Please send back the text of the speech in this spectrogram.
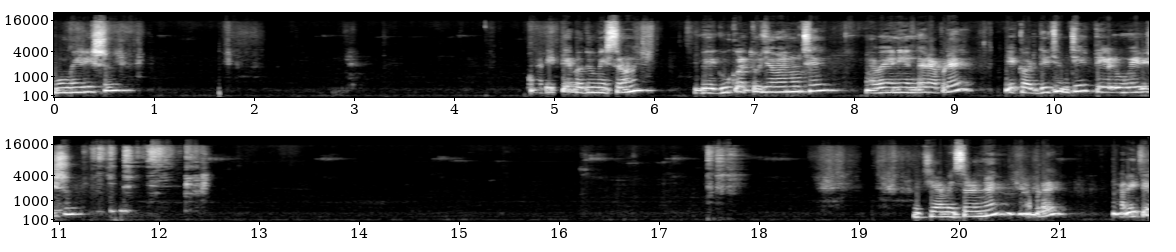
ઉમેરીશું આ રીતે બધું મિશ્રણ ભેગું કરતું જવાનું છે. હવે એની અંદર આપણે એક અડધી ચમચી તેલ ઉમેરીશું. પછી આ મિશ્રણને આપણે આ રીતે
